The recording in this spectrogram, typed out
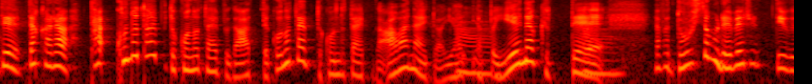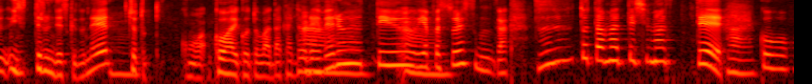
でだからたこのタイプとこのタイプがあってこのタイプとこのタイプが合わないとはや,、うん。やっぱ言えなくって、やっぱどうしてもレベルっていう言ってるんですけどね、うん。ちょっと怖怖い言葉だけどうん。レベルっていう、うん。やっぱストレスがずっと溜まってしまって、はい。こ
